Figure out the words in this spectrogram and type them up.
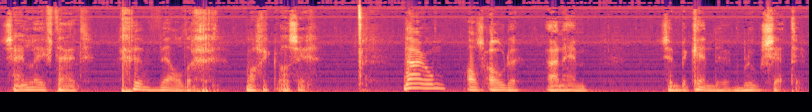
Zijn leeftijd geweldig, mag ik wel zeggen. Daarom als ode aan hem zijn bekende blueszetten.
